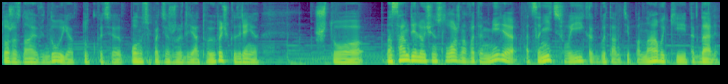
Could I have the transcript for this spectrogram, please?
тоже знаю винду, я тут, кстати, полностью поддерживаю, Илья, твою точку зрения, что на самом деле очень сложно в этом мире оценить свои, как бы там, типа, навыки и так далее.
